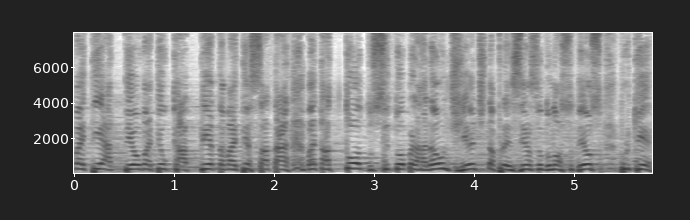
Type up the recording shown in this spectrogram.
Vai ter ateu, vai ter o capeta, vai ter Satanás, vai estar todos se dobrarão diante da presença do nosso Deus, por quê?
